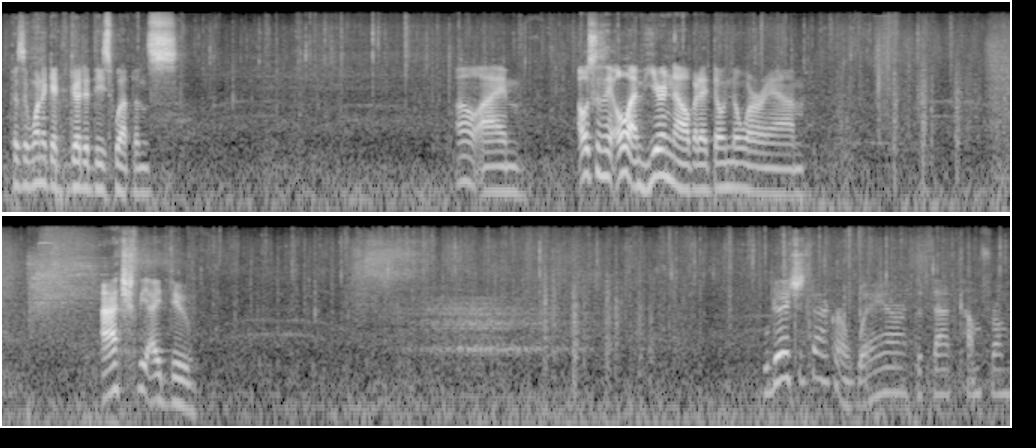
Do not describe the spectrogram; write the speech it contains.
Because I want to get good at these weapons. Oh, I'm... I was gonna say, oh, I'm here now, but I don't know where I am. Actually, I do. Who did I just attack or where did that come from?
